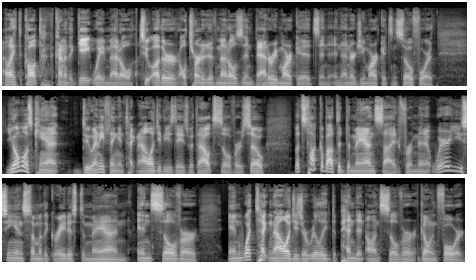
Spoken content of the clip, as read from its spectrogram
I like to call it kind of the gateway metal to other alternative metals in battery markets and, and energy markets and so forth. You almost can't do anything in technology these days without silver. So let's talk about the demand side for a minute. Where are you seeing some of the greatest demand in silver? And what technologies are really dependent on silver going forward?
